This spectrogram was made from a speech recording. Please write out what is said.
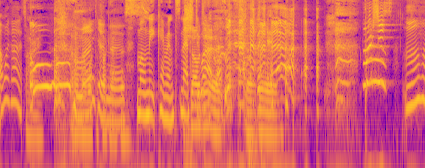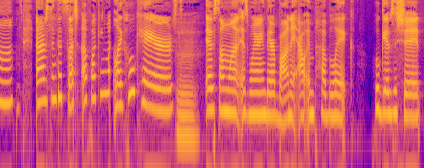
oh my God, Sorry. I Oh don't my what the fuck happened. goodness. Mo'Nique came and snatched Sure you up. did. Sure did. Precious. Mm-hmm. And I just think that's such a fucking like. Who cares Mm. if someone is wearing their bonnet out in public? Who gives a shit?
